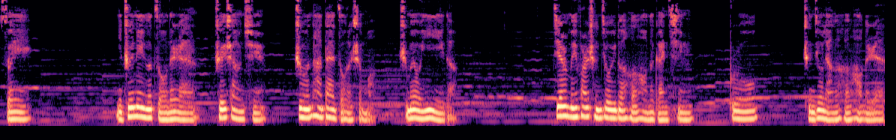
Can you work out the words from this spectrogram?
所以，你追那个走的人，追上去，质问他带走了什么，是没有意义的。既然没法成就一段很好的感情，不如成就两个很好的人。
